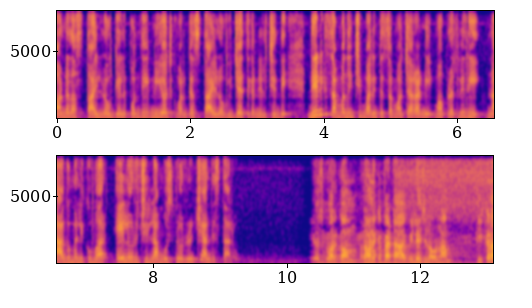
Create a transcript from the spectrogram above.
మండల స్థాయిలో గెలుపొంది నియోజకవర్గ స్థాయిలో విజేతగా నిలిచింది. దీనికి సంబంధించి మరింత సమాచారాన్ని మా ప్రతినిధి నాగమల్లి కుమార్ ఏలూరు జిల్లా ముస్నూరు నుంచి అందిస్తారు. నియోజకవర్గం రవణకపేట విలేజ్లో ఉన్నాం. ఇక్కడ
